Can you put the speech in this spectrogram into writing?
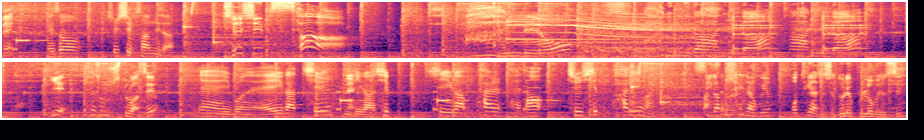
네. 해서 74입니다. 74. 아, 아닌데요. 아닙니다, 아닙니다, 아, 아닙니다. 예, 최성주 씨 들어왔어요? 예, 이번에 A가 7, 네. B가 10, C가 8 해서 78이 맞, C가 맞습니다. 8이라고요? 어떻게 하셨어요? 노래 불러보셨어요?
